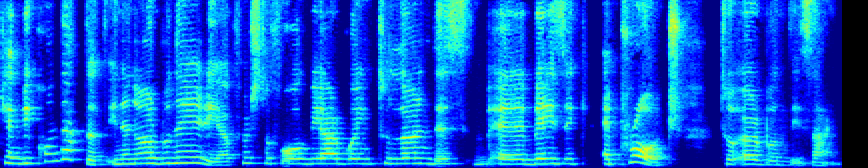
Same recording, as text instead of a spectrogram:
can be conducted in an urban area. First of all, we are going to learn this uh, basic approach to urban design.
